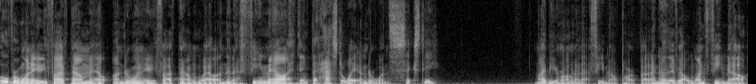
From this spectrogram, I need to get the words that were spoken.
over 185 pound male, under 185 pound well, and then a female, I think, that has to weigh under 160. Might be wrong on that female part, but I know they've got one female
